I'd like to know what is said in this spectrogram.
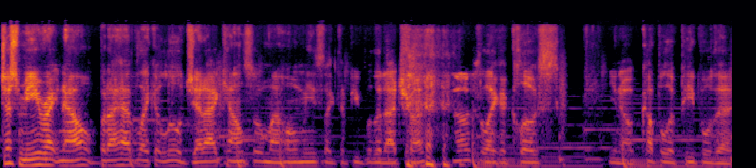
just me right now, but I have like a little Jedi council, my homies, like the people that I trust. you know, it's like a close, you know, couple of people that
